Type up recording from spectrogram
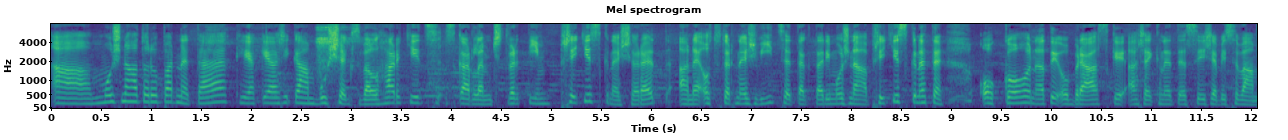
a možná to dopadne tak, jak já říkám Bušek z Velhartic s Karlem IV. Přitiskneš red a neodtrhneš více, tak tady možná přitisknete oko na ty obrázky a řeknete si, že by se vám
